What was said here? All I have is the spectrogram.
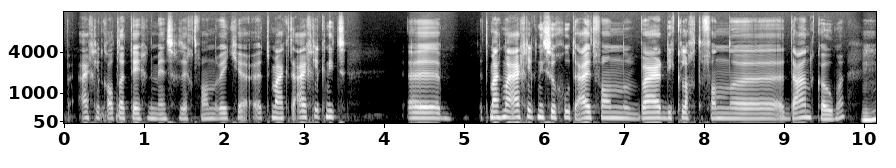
heb eigenlijk altijd tegen de mensen gezegd van, weet je, het maakt eigenlijk niet... eh, het maakt me eigenlijk niet zo goed uit van waar die klachten vandaan komen. Mhm.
